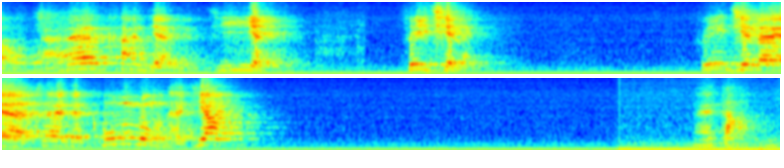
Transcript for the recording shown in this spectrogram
偶然看见个鸡呀，飞起来，飞起来呀、在这空中它叫，那大悟，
